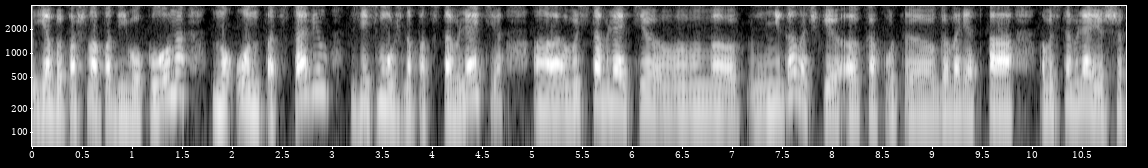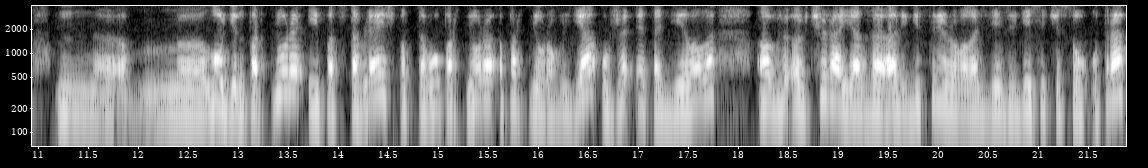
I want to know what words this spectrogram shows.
я бы пошла под его клона, но он подставил. Здесь можно подставлять, выставлять не галочки, как вот говорят, а выставляешь логин партнера и подставляешь под того партнера партнеров. Я уже это делала. А вчера я зарегистрировала здесь в 10 часов утра.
